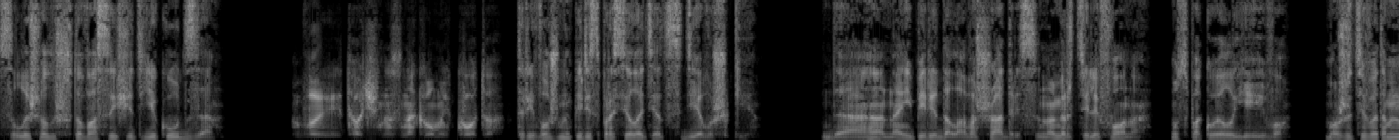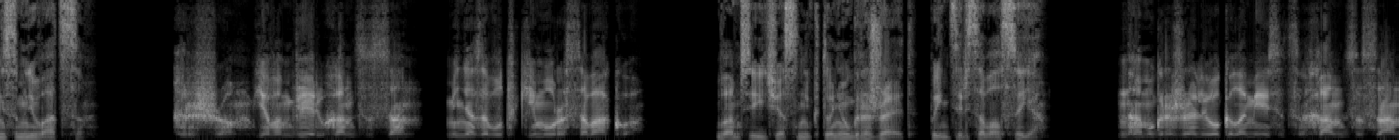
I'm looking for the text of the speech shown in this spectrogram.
Слышал, что вас ищет Якудза». «Вы точно знакомый Кото?» — тревожно переспросил отец девушки. «Да, она и передала ваш адрес и номер телефона», — успокоил я его. «Можете в этом не сомневаться». «Хорошо, я вам верю, Ханзо-сан. Меня зовут Кимура Савако». «Вам сейчас никто не угрожает», — поинтересовался я. «Нам угрожали около месяца, Ханзо-сан»,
